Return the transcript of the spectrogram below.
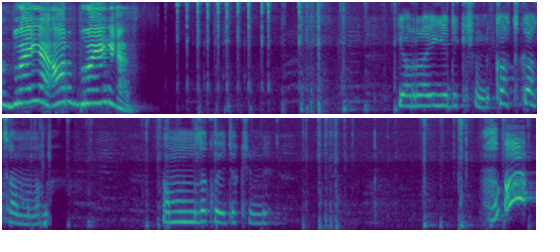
Abi buraya gel. Abi buraya gel. Yarayı yedik şimdi. Kat kat amına. Hamamıza koyacak şimdi. Aa, aa.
